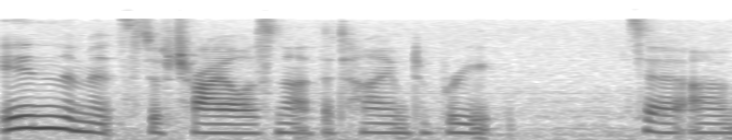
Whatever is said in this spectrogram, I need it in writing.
in the midst of trial is not the time to breathe, to um,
